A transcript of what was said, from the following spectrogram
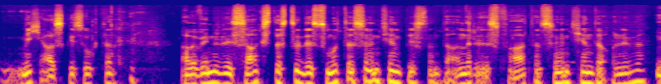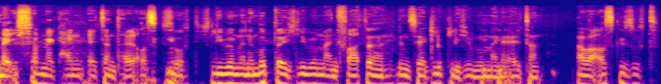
mich ausgesucht hat. Aber wenn du das sagst, dass du das Muttersöhnchen bist und der andere das Vatersöhnchen, der Oliver, Ich habe mir keinen Elternteil ausgesucht. Ich liebe meine Mutter, ich liebe meinen Vater, bin sehr glücklich über meine Eltern. Aber ausgesucht.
